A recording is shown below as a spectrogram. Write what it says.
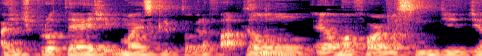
a gente protege, mas criptografado. Então, é uma forma, assim, de, de,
